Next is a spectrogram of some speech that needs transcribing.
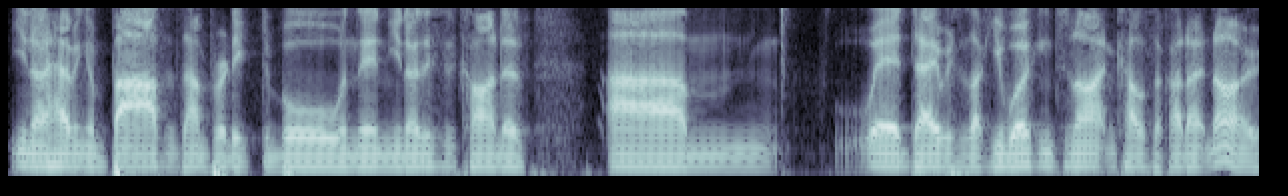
you know, having a bath that's unpredictable. And then, you know, this is kind of, um, where Davis is like, you're working tonight? And Carlos like, I don't know.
